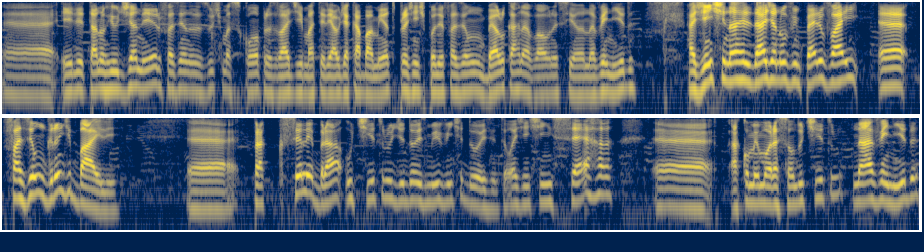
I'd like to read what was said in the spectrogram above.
É, ele está no Rio de Janeiro fazendo as últimas compras lá de material de acabamento para a gente poder fazer um belo carnaval nesse ano na Avenida. A gente, na realidade, a Novo Império vai é, fazer um grande baile é, para celebrar o título de 2022. Então a gente encerra é, a comemoração do título na Avenida,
